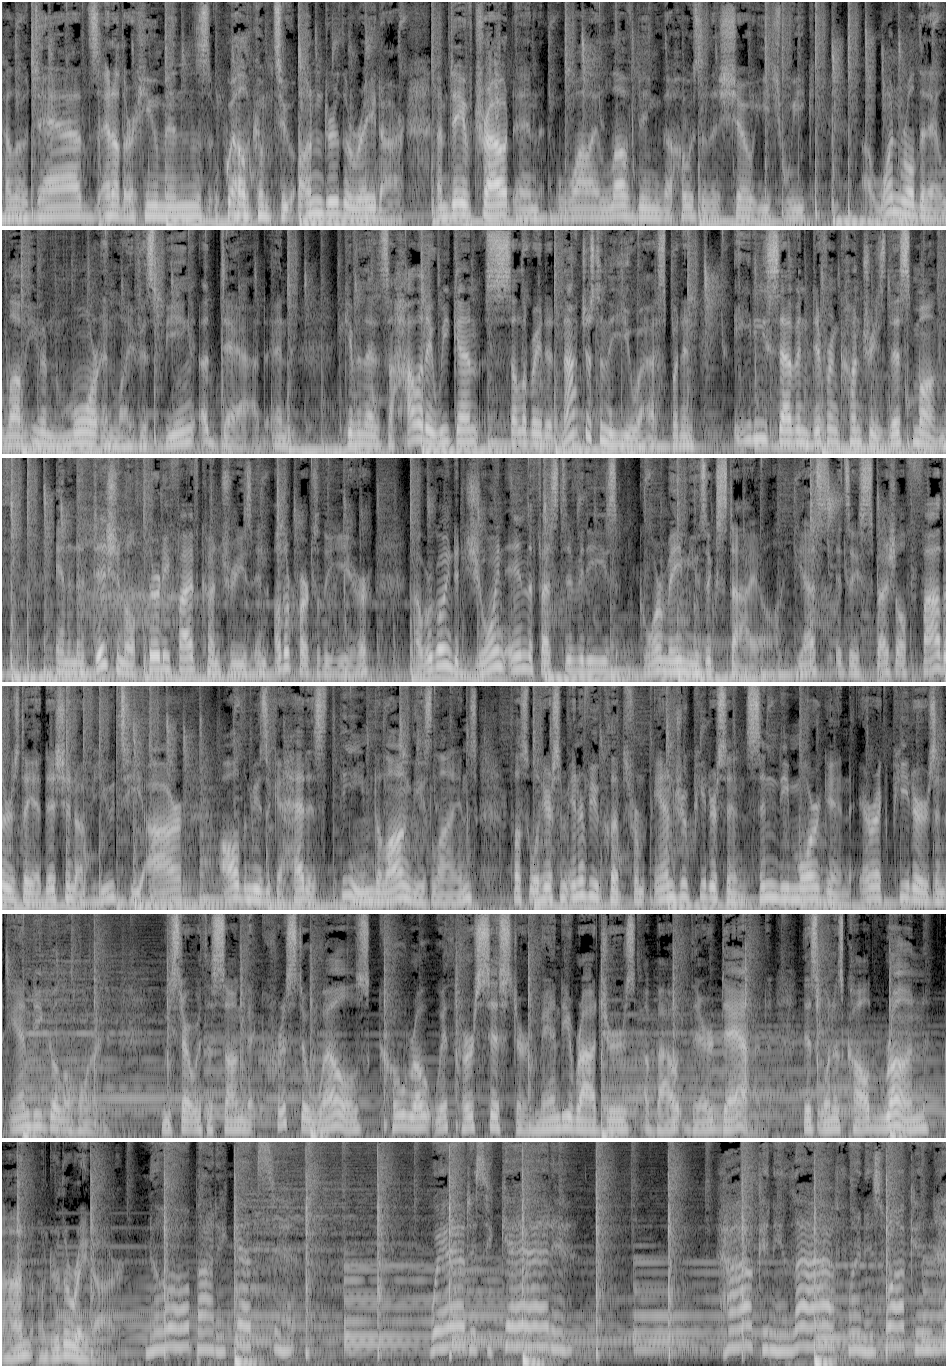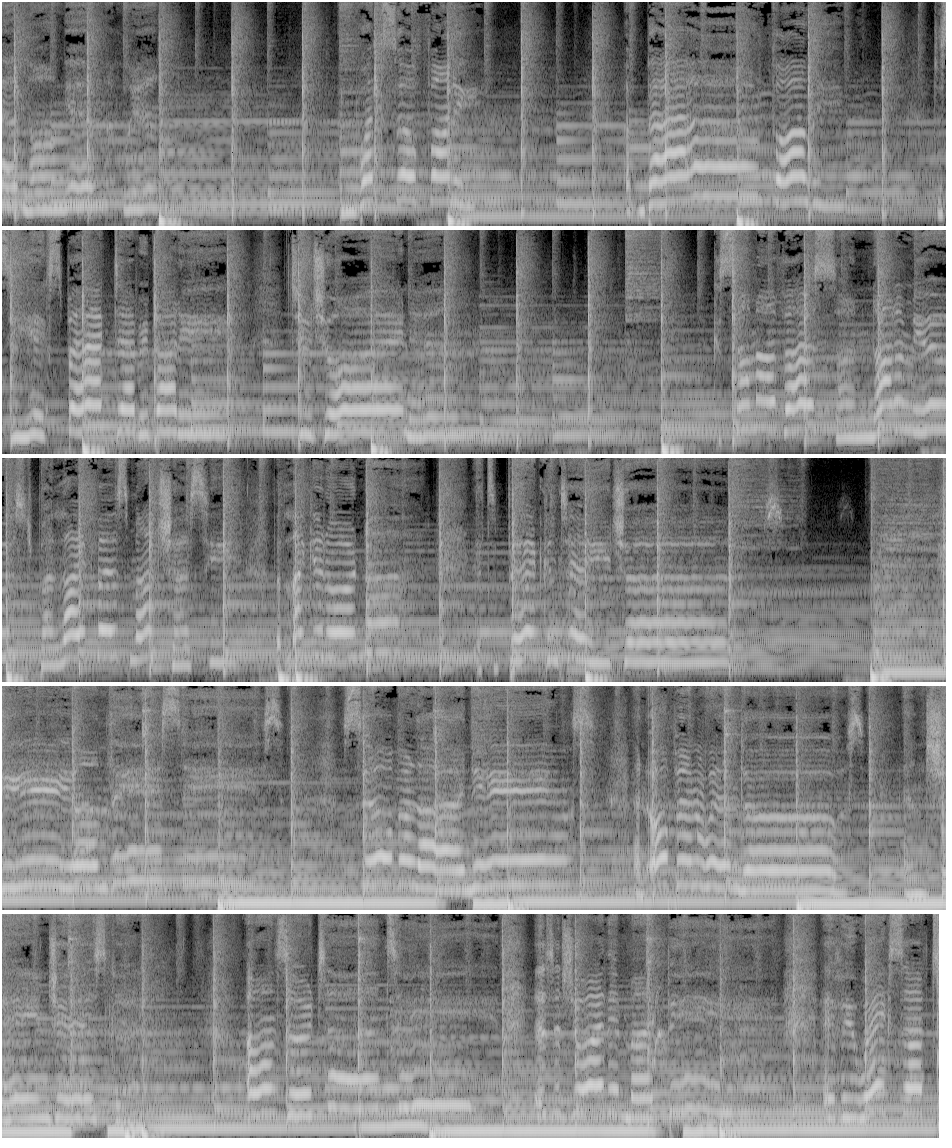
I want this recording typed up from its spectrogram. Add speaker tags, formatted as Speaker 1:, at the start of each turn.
Speaker 1: Hello, dads and other humans. Welcome to Under the Radar. I'm Dave Trout, and while I love being the host of this show each week, uh, one role that I love even more in life is being a dad. And given that it's a holiday weekend celebrated not just in the US, but in 87 different countries this month, and an additional 35 countries in other parts of the year, uh, we're going to join in the festivities gourmet music style. Yes, it's a special Father's Day edition of UTR. All the music ahead is themed along these lines. Plus, we'll hear some interview clips from Andrew Peterson, Cindy Morgan, Eric Peters, and Andy Gullahorn. We start with a song that Christa Wells co wrote with her sister, Mandy Rogers, about their dad. This one is called Run on Under the Radar.
Speaker 2: Nobody gets it. Where does he get it? How can he laugh when he's walking headlong in the wind? And what's so funny about falling? Does he expect everybody to join in? Cause some of us are not amused by life as much as he but like it or not, it's a bit contagious. He only sees silver linings and open windows, and change is good. Uncertainty is a joy that might be if he wakes up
